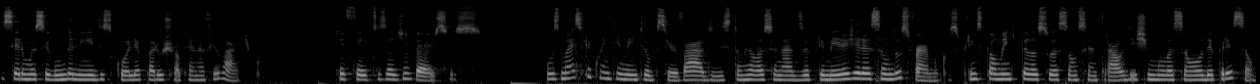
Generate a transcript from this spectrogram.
e ser uma segunda linha de escolha para o choque anafilático. Efeitos adversos. Os mais frequentemente observados estão relacionados à primeira geração dos fármacos, principalmente pela sua ação central de estimulação ou depressão.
